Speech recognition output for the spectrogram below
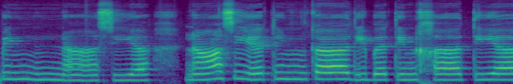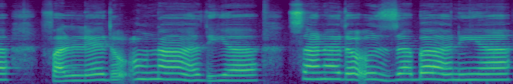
بالناصية ناصية كاذبة خاطية فليدع ناديا سندع الزبانية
